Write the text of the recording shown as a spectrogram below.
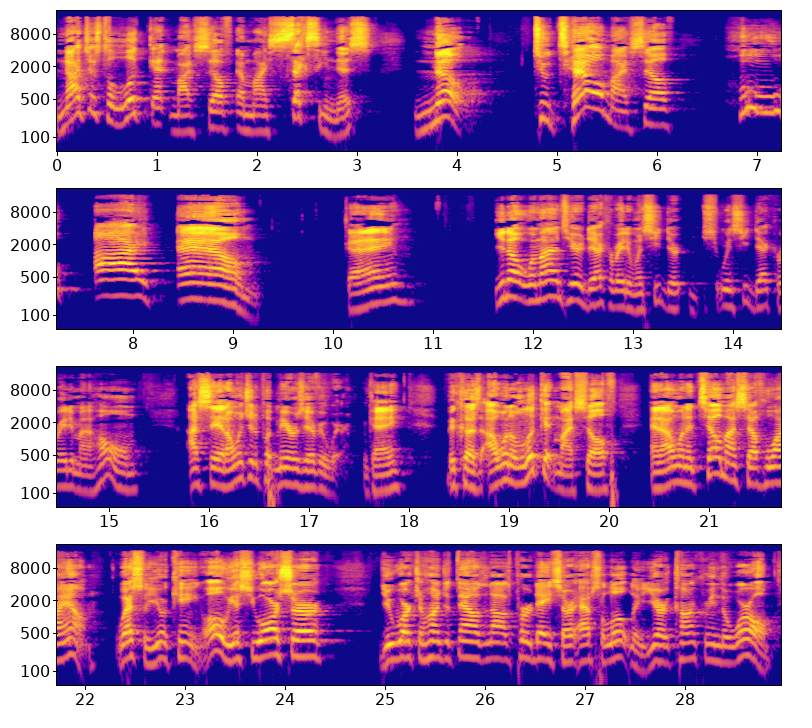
Not just to look at myself and my sexiness, no, to tell myself who I am. Okay? You know, when my interior decorated, when she de- when she decorated my home, I said, I want you to put mirrors everywhere, okay? Because I want to look at myself and I want to tell myself who I am. Wesley, you're king. Oh, yes, you are, sir. You work $100,000 per day, sir. Absolutely. You're conquering the world.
